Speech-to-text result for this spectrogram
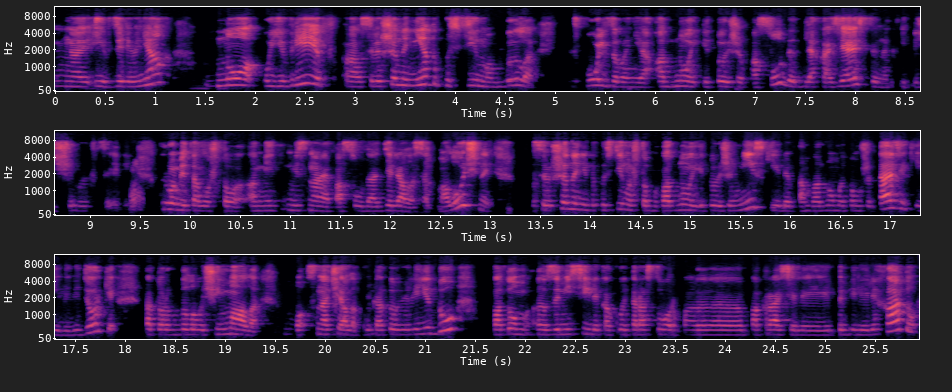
и в деревнях, но у евреев э, совершенно недопустимым было использование одной и той же посуды для хозяйственных и пищевых целей. Кроме того, что а, мясная посуда отделялась от молочной, совершенно недопустимо, чтобы в одной и той же миске или там в одном и том же тазике или ведерке, которых было очень мало, но сначала приготовили еду, потом э, замесили какой-то раствор, э, покрасили и побелили хату,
